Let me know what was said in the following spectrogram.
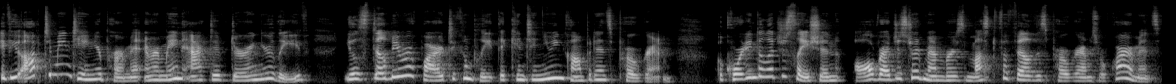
If you opt to maintain your permit and remain active during your leave, you'll still be required to complete the Continuing Competence Program. According to legislation, all registered members must fulfill this program's requirements,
